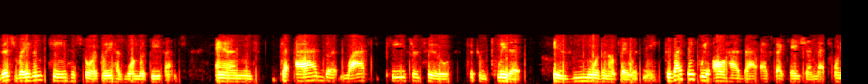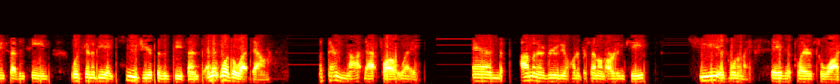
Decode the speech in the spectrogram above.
This Ravens team historically has won with defense. And to add the last piece or two to complete it is more than okay with me. Because I think we all had that expectation that 2017 was going to be a huge year for this defense, and it was a letdown. But they're not that far away. And I'm going to agree with you 100% on Arden Key. He is one of my favorite players to watch.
